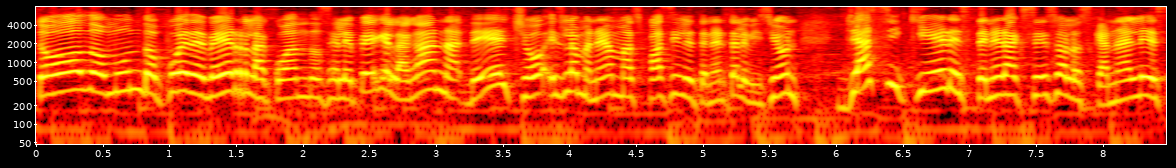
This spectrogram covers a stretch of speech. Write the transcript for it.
Todo mundo puede verla cuando se le pegue la gana. De hecho, es la manera más fácil de tener televisión. Ya si quieres tener acceso a los canales,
